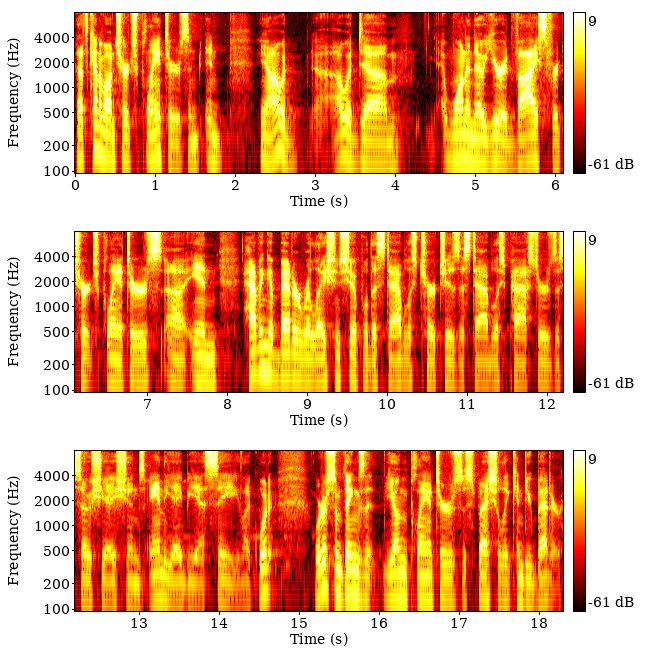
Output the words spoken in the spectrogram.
that's kind of on church planters, and and you know I would I would. Um, want to know your advice for church planters uh, in having a better relationship with established churches, established pastors, associations, and the ABSC. Like, what what are some things that young planters, especially, can do better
